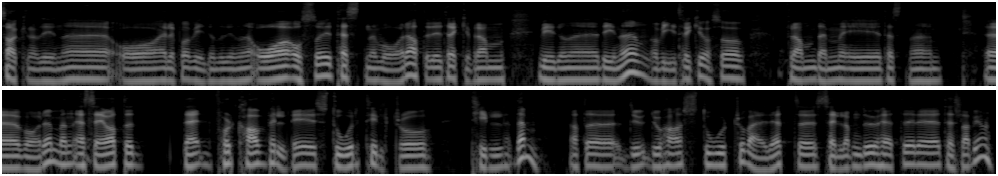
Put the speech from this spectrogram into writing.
sakene dine, og, eller på videoene dine, og også i testene våre, at de trekker fram videoene dine. Og vi trekker jo også fram dem i testene uh, våre. Men jeg ser jo at det, det, folk har veldig stor tiltro til dem. At uh, du, du har stor troverdighet uh, selv om du heter uh, Tesla-Bjørn.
